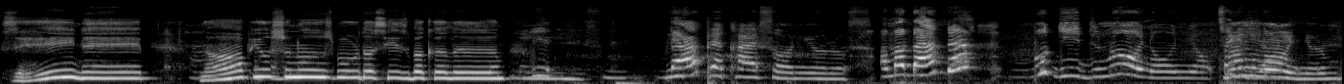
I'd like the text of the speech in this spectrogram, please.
Zeynep, ne yapıyorsunuz burada siz bakalım? Ben Pekars oynuyoruz. Ama ben de bu giydirme oyunu oynuyorum. Ben bunu oynuyorum.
